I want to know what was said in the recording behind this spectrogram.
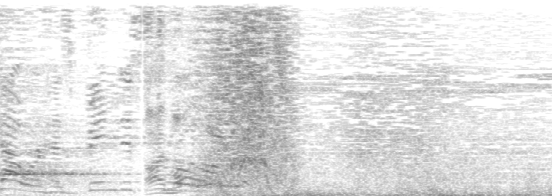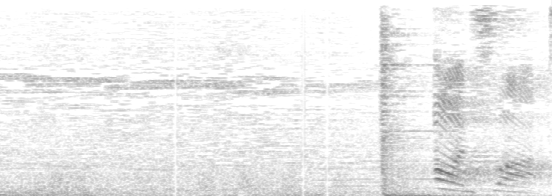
tower has been destroyed. I'm. Onslaught.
